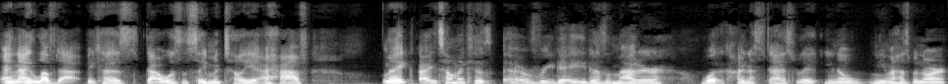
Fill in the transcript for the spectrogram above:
And I love that because that was the same mentality I have. Like I tell my kids every day, it doesn't matter what kind of status they, you know me and my husband are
